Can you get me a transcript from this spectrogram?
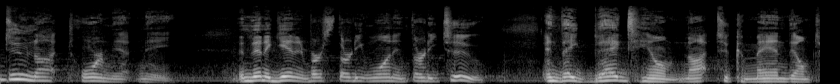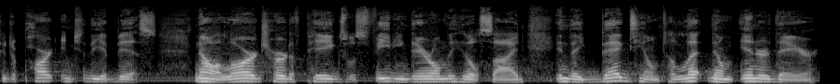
do not torment me. And then again in verse 31 and 32, and they begged him not to command them to depart into the abyss. Now, a large herd of pigs was feeding there on the hillside, and they begged him to let them enter there,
